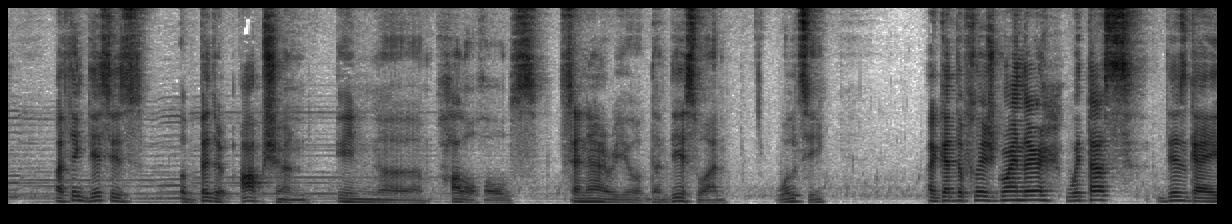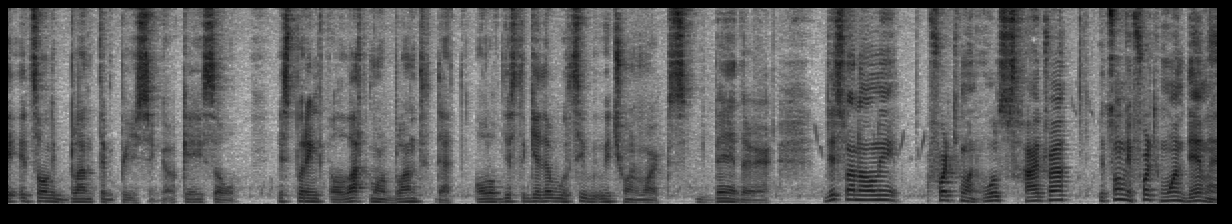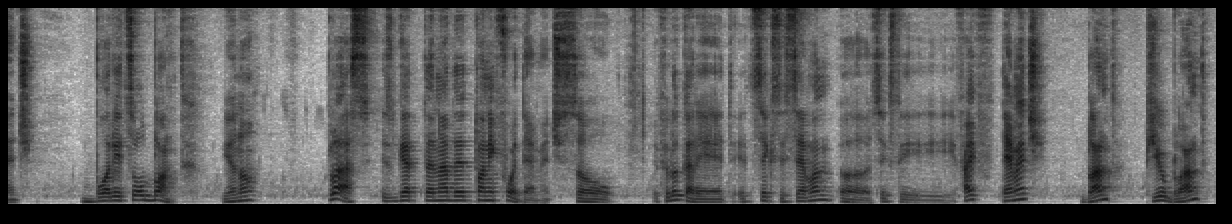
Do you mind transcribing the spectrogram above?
I think this is a better option in uh, hollow halls scenario than this one. We'll see. I got the flesh grinder with us. This guy, it's only blunt and piercing, okay? So it's putting a lot more blunt that all of this together. We'll see which one works better. This one only 41 Wolf's Hydra. It's only 41 damage, but it's all blunt, you know? Plus, it's got another 24 damage. So if you look at it, it's 67, uh, 65 damage, blunt, pure blunt,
